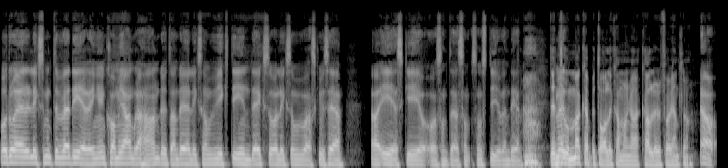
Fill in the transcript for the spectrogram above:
Och då är det liksom inte värderingen kom i andra hand, utan det är liksom viktig index och liksom, vad ska vi säga, ja, ESG och sånt där som, som styr en del. Det men, dumma kapitalet kan man kalla det för egentligen. Ja,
